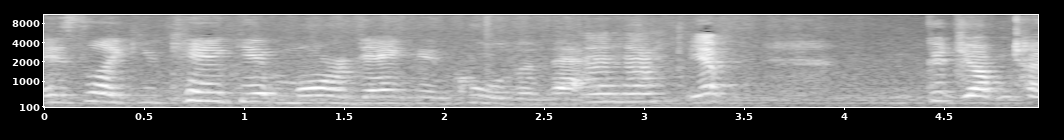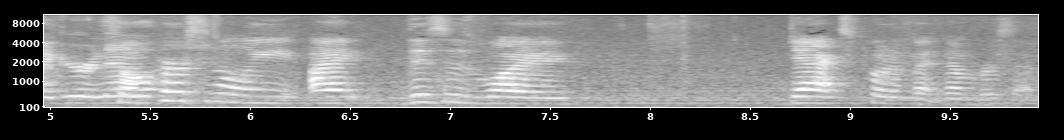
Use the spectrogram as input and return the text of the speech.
It's like you can't get more dank and cool than that. Mm-hmm. Yep. Good job, Tiger. Now. So personally, I this is why Dax put him at number seven.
